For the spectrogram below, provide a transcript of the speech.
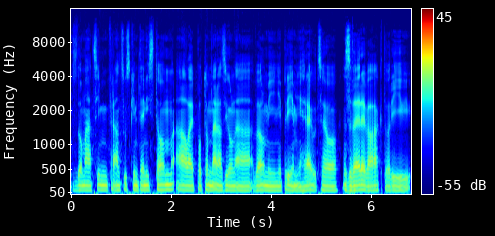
s domácim francúzským tenistom, ale potom narazil na veľmi nepríjemne hrajúceho Zvereva, ktorý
